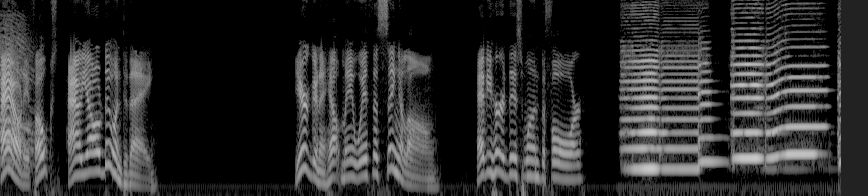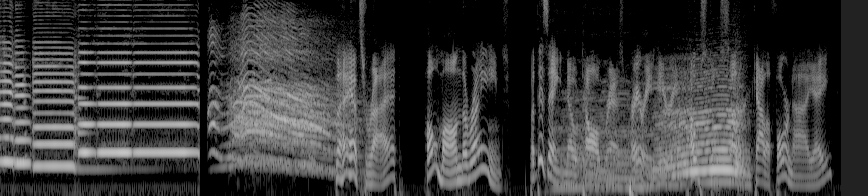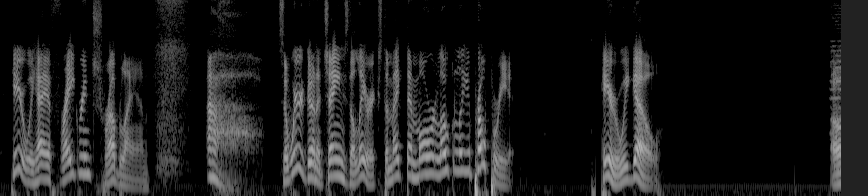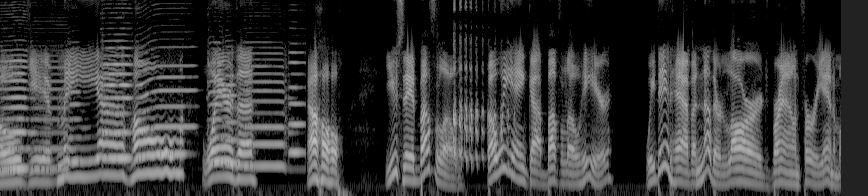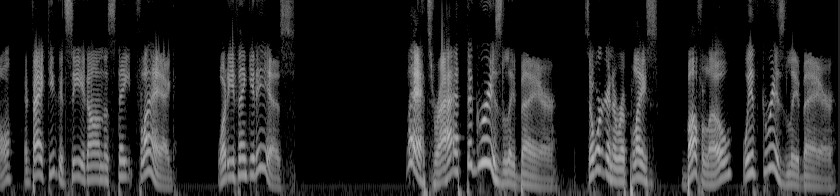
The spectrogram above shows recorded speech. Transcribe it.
Howdy, folks. How y'all doing today? You're gonna help me with a sing along. Have you heard this one before? That's right. Home on the range. But this ain't no tall grass prairie here in coastal Southern California, eh? Here we have fragrant shrubland. Ah. So we're gonna change the lyrics to make them more locally appropriate. Here we go. Oh, give me a home where the. Oh, you said buffalo. but we ain't got buffalo here. We did have another large brown furry animal. In fact, you could see it on the state flag. What do you think it is? That's right, the grizzly bear. So we're going to replace buffalo with grizzly bear.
